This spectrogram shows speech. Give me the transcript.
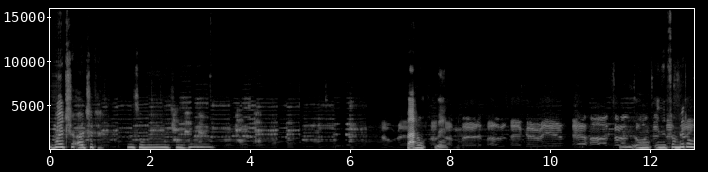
Which is away from here? Battle. Um, in middle.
